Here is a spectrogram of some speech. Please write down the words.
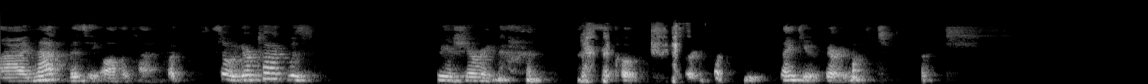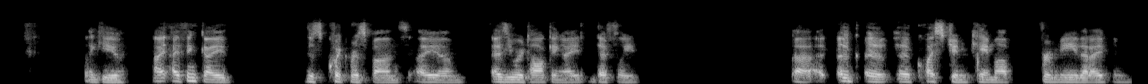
I'm not busy all the time. But so your talk was reassuring. Thank you very much. Thank you. I, I think I this quick response. I um as you were talking, I definitely uh, a, a, a question came up for me that I've been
